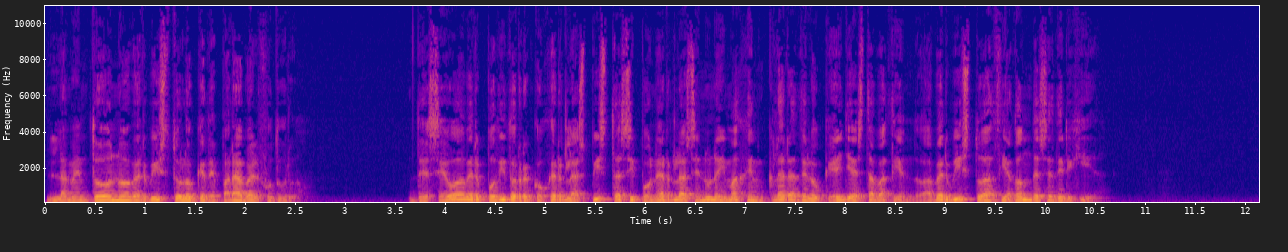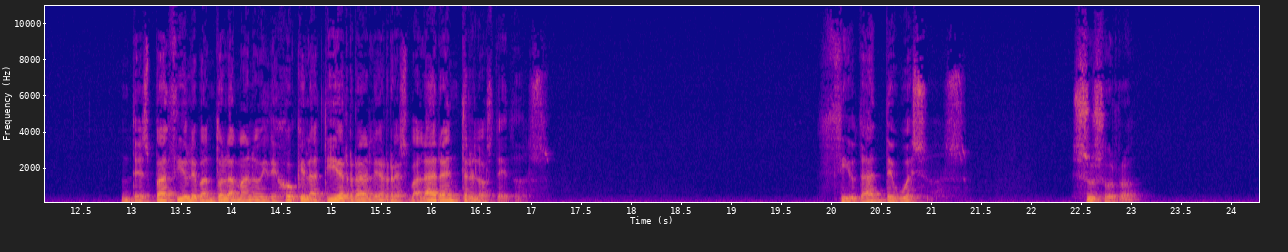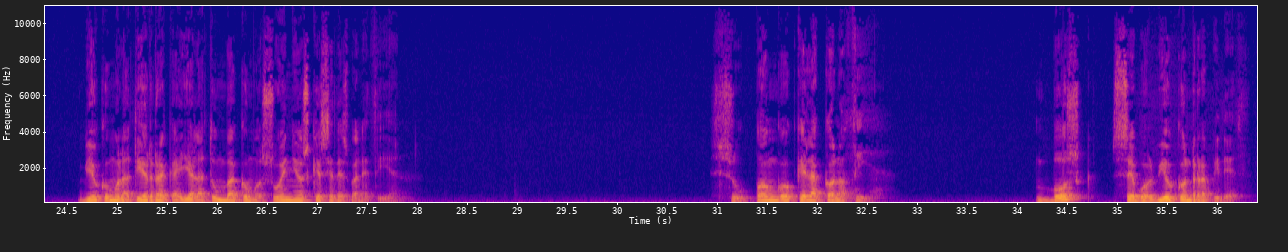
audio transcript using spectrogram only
Lamentó no haber visto lo que deparaba el futuro. Deseó haber podido recoger las pistas y ponerlas en una imagen clara de lo que ella estaba haciendo, haber visto hacia dónde se dirigía. Despacio levantó la mano y dejó que la tierra le resbalara entre los dedos. Ciudad de huesos, susurró. Vio cómo la tierra caía a la tumba como sueños que se desvanecían. Supongo que la conocía. Bosk se volvió con rapidez.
